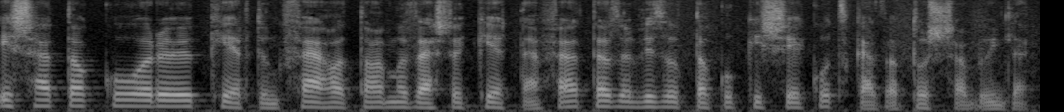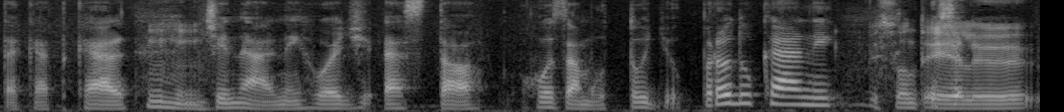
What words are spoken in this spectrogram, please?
és hát akkor kértünk felhatalmazást, hogy kértem felhatalmazást, akkor kisé kockázatosabb ügyleteket kell uh-huh. csinálni, hogy ezt a hozamot tudjuk produkálni. Viszont élő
